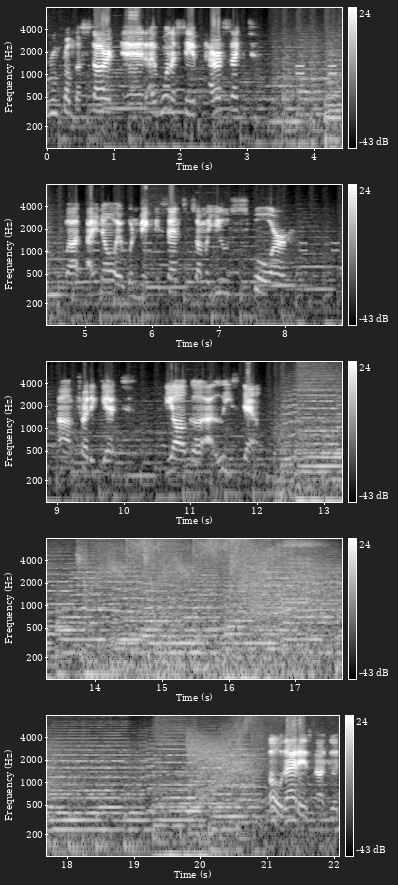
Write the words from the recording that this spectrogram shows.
route from the start, and I want to save Parasect, but I know it wouldn't make any sense, so I'm going to use Spore, um, try to get Dialga at least down. Oh, that is not good.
